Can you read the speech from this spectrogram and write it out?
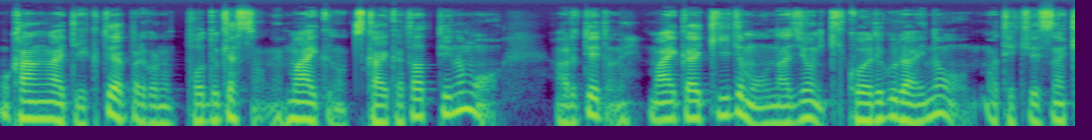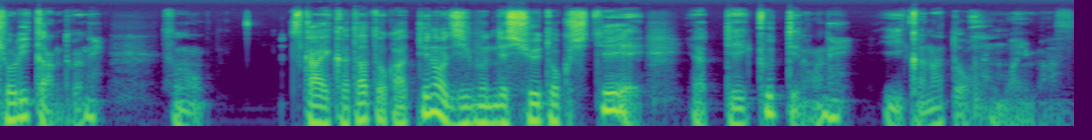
を考えていくと、やっぱりこのポッドキャストのね、マイクの使い方っていうのも、ある程度ね、毎回聞いても同じように聞こえるぐらいの、まあ、適切な距離感とかね、その使い方とかっていうのを自分で習得してやっていくっていうのがね、いいかなと思います。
